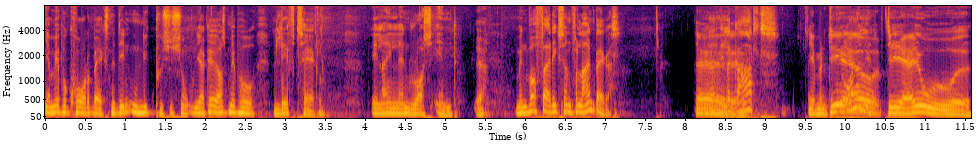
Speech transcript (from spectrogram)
Jeg er med på quarterbacksene, det er en unik position. Jeg er også med på left tackle, eller en eller anden rush end. Ja. Men hvorfor er det ikke sådan for linebackers? Eller, Øh, eller guards? Jamen det, Det er er, jo, det er jo øh,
